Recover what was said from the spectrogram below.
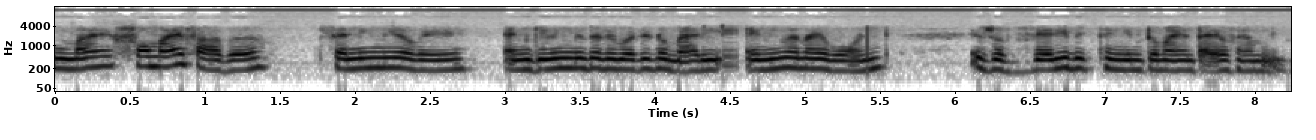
My for my father, sending me away and giving me the liberty to marry anyone I want is a very big thing into my entire family.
